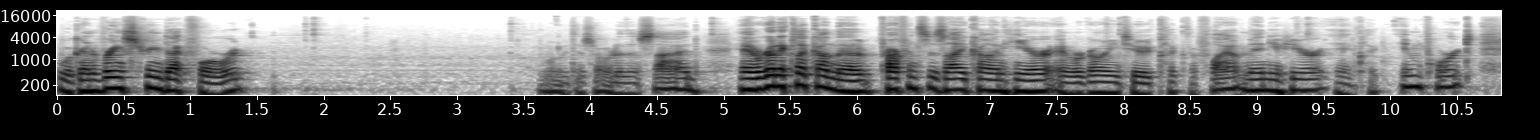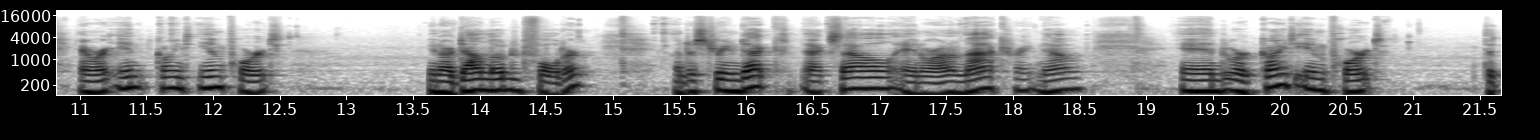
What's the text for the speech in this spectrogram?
we're going to bring Stream Deck forward move this over to the side. And we're going to click on the preferences icon here and we're going to click the flyout menu here and click import. And we're in, going to import in our downloaded folder under Stream Deck XL and we're on a Mac right now. And we're going to import the,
